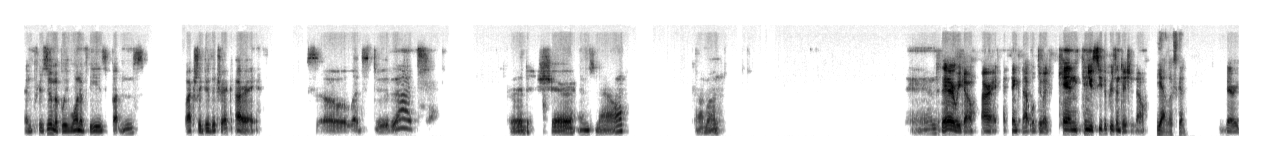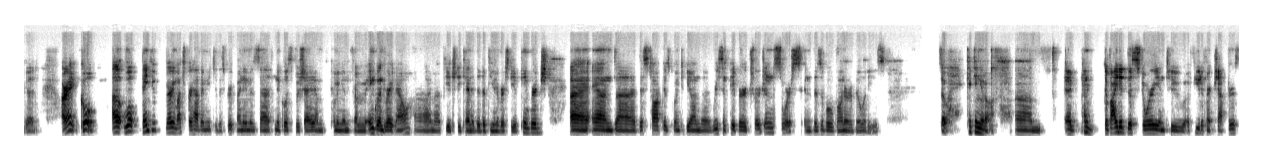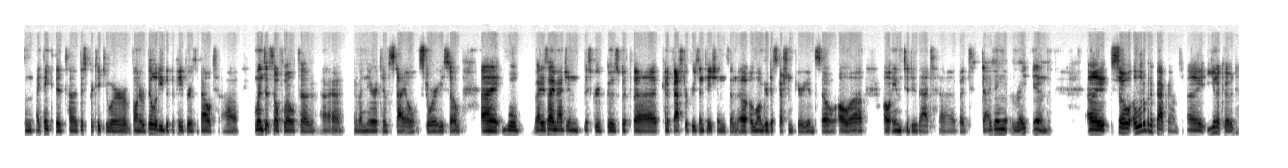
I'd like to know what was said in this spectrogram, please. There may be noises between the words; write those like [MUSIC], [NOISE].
and presumably one of these buttons will actually do the trick. All right. So let's do that. Good, share, and now, come on. And there we go. All right, I think that will do it. Can, can you see the presentation now? Yeah, it looks good. Very good. All right, cool. Uh, well, thank you very much for having me to this group. My name is uh, Nicholas Boucher. I'm coming in from England right now. Uh, I'm a PhD candidate at the University of Cambridge. Uh, and uh, this talk is going to be on the recent paper Trojan Source Invisible Vulnerabilities. So kicking it off, um, I kind of divided this story into a few different chapters. And I think that uh, this particular vulnerability that the paper is about uh, lends itself well to uh, kind of a narrative style story. So uh, we'll as I imagine, this group goes with uh, kind of faster presentations and a, a, longer discussion period. So I'll, uh, I'll aim to do that. Uh, but diving right in. Uh, so a little bit of background. Unicode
